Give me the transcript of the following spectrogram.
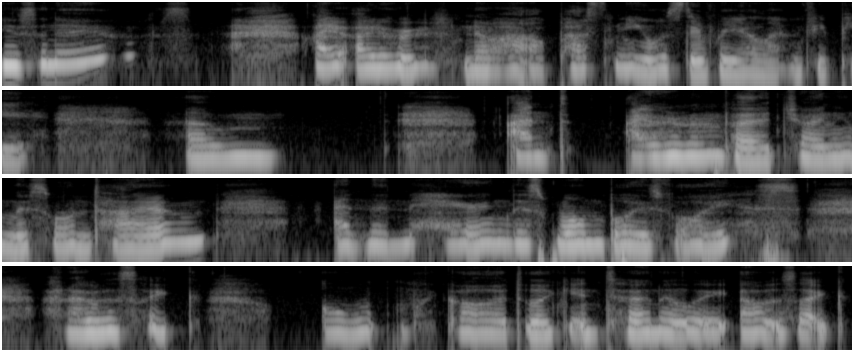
usernames. I I don't know how. Past me was the real MVP. Um, and I remember joining this one time, and then hearing this one boy's voice, and I was like, oh my god! Like internally, I was like,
